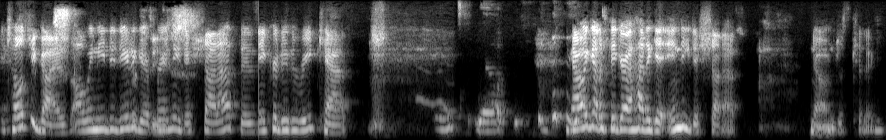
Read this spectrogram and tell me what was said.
I told you guys, all we need to do to get Brittany to shut up is make her do the recap. Yep. now we got to figure out how to get Indy to shut up. No, I'm just kidding.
